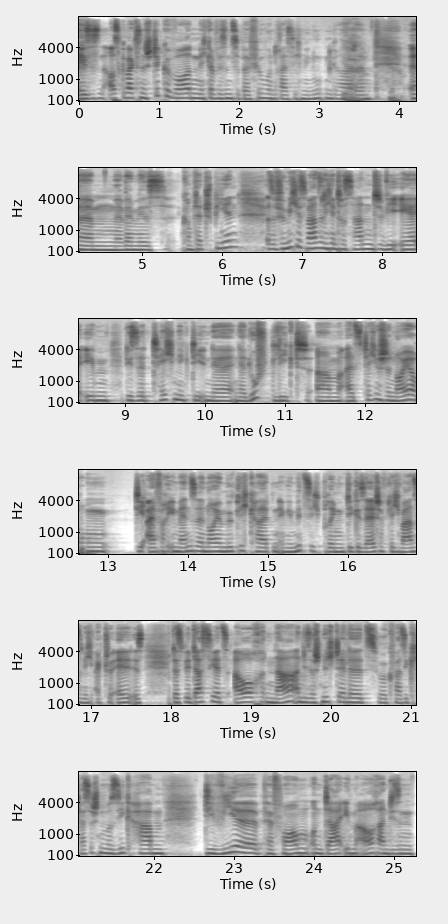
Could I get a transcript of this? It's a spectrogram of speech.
Nee, es ist ein ausgewachsenes Stück geworden. Ich glaube, wir sind so bei 35 Minuten gerade, ja, ja. ähm, wenn wir es komplett spielen. Also für mich ist wahnsinnig interessant, wie er eben diese Technik, die in der, in der Luft liegt, ähm, als technische Neuerung die einfach immense neue Möglichkeiten irgendwie mit sich bringt, die gesellschaftlich wahnsinnig aktuell ist, dass wir das jetzt auch nah an dieser Schnittstelle zur quasi klassischen Musik haben, die wir performen und da eben auch an diesem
